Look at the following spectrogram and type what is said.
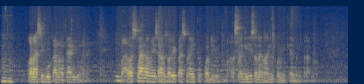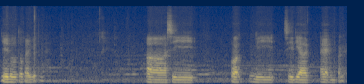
Hmm. orasi Bung Karno teh gimana? Dibalas lah sama Isa Ansori pas naik ke podium. Balas lagi serang lagi pemikiran Bung Karno. Jadi dulu tuh kayak gitu. Eh, si pro, di si dia eh bukan ya,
